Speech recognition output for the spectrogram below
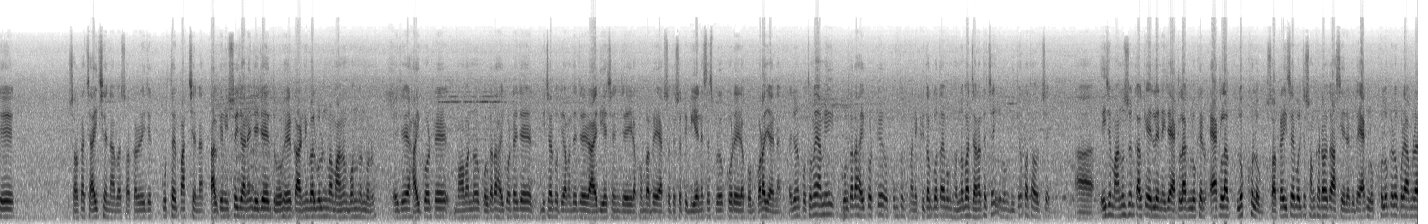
যে সরকার চাইছে না বা সরকারের এই যে করতে পারছে না, কালকে নিশ্চয়ই জানেন যে যে দ্রোহের কার্নিভাল বলুন বা মানববন্ধন বলুন এই যে হাইকোর্টে মহামান্য কলকাতা হাইকোর্টে যে বিচারপতি আমাদের যে রায় দিয়েছেন যে এরকমভাবে একশো তেষট্টি বিএনএসএস প্রয়োগ করে এরকম করা যায় না, তাই জন্য প্রথমে আমি কলকাতা হাইকোর্টকে অত্যন্ত মানে কৃতজ্ঞতা এবং ধন্যবাদ জানাতে চাই। এবং দ্বিতীয় কথা হচ্ছে এই যে মানুষজন কালকে এলেন, এই যে এক লাখ লোকের, এক লাখ লক্ষ লোক, সরকারি হিসেবে বলছে সংখ্যাটা হয়তো আশি হাজার, কিন্তু এক লক্ষ লোকের ওপরে আমরা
